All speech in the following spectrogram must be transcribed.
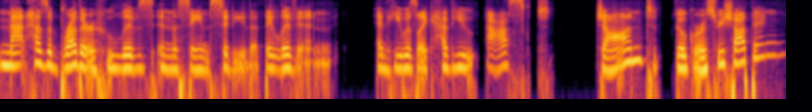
Matt has a brother who lives in the same city that they live in. And he was like, Have you asked John to go grocery shopping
